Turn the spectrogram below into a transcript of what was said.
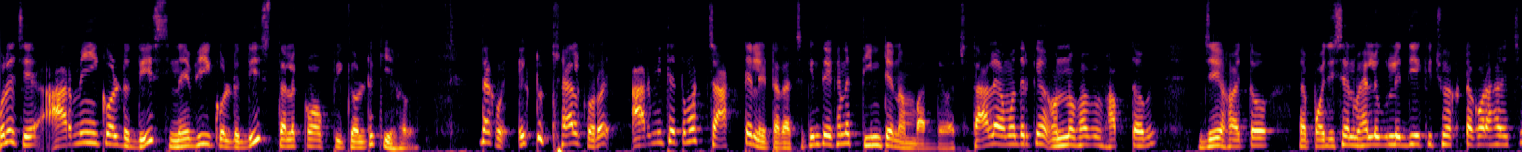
বলেছে army equal to this navy equal to this তাহলে কপ ইকুয়াল টু কী হবে? দেখো, একটু খেয়াল করো আর্মিতে তোমার চারটে লেটার আছে, কিন্তু এখানে তিনটে নাম্বার দেওয়া আছে। তাহলে আমাদেরকে অন্যভাবে ভাবতে হবে যে হয়তো পজিশন ভ্যালুগুলি দিয়ে কিছু একটা করা হয়েছে।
